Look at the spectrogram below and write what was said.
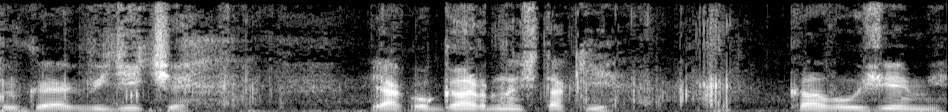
Tylko jak widzicie, jak ogarnąć taki kawał ziemi.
